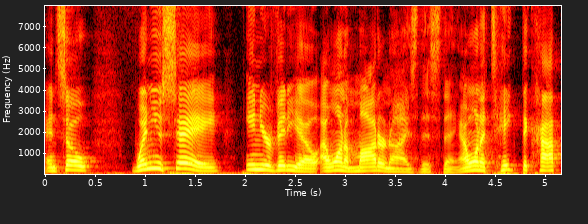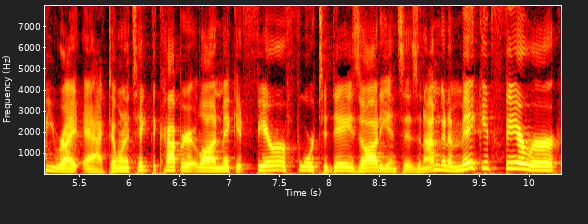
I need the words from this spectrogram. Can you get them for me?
And so when you say in your video, I want to modernize this thing, I want to take the Copyright Act, I want to take the copyright law and make it fairer for today's audiences, and I'm going to make it fairer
